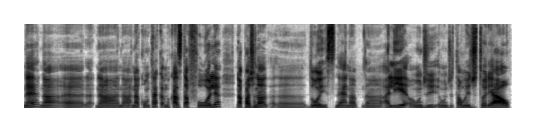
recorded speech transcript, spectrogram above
Né? Na, eh, na, na, na contra, no caso da Folha, na página 2, uh, né? ali onde está onde tá uhum. o editorial,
